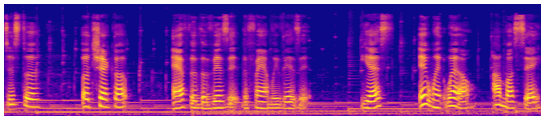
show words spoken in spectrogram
just a a checkup after the visit, the family visit. Yes, it went well, I must say.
